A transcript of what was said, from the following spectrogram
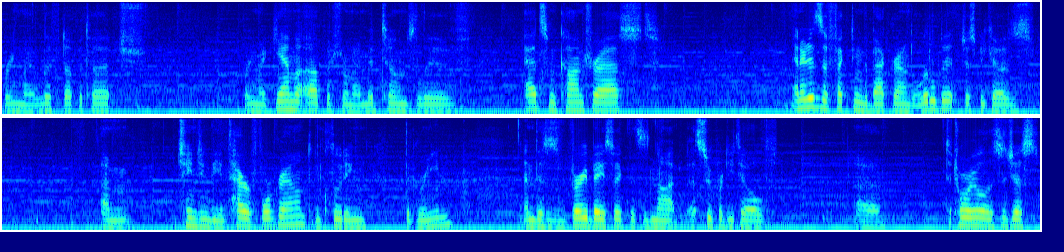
bring my lift up a touch, bring my gamma up, which is where my midtones live, add some contrast. And it is affecting the background a little bit, just because I'm changing the entire foreground, including the green. And this is very basic, this is not a super detailed uh, tutorial, this is just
